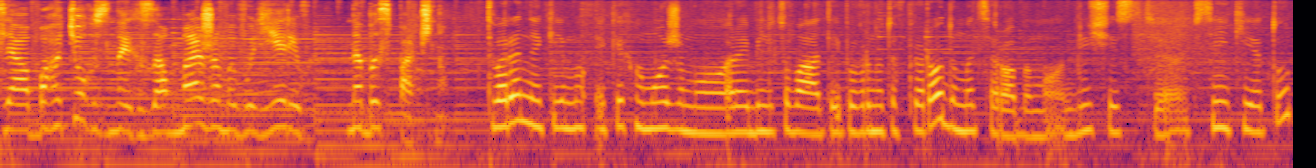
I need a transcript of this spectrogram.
для багатьох з них за межами вольєрів небезпечно. Ми, яких ми можемо реабілітувати і повернути в природу, ми це робимо. Більшість е, всі, які є тут,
